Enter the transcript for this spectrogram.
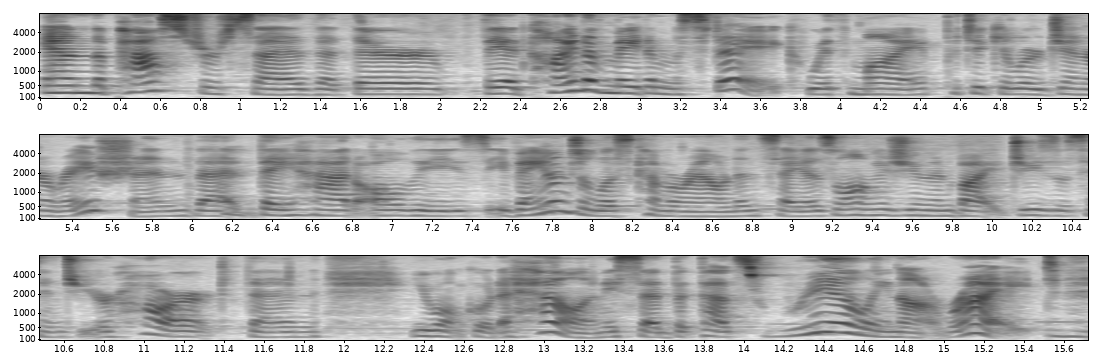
and the pastor said that they had kind of made a mistake with my particular generation that hmm. they had all these evangelists come around and say, as long as you invite Jesus into your heart, then you won't go to hell. And he said, but that's really not right. Hmm.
